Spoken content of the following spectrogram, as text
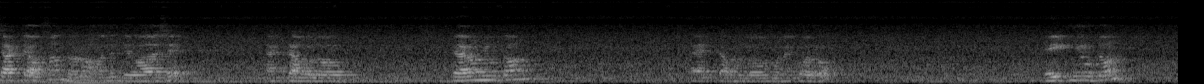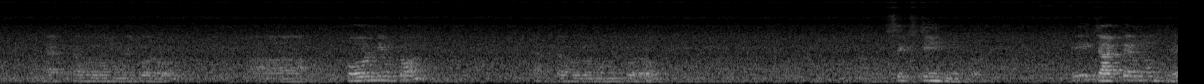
চারটে অপশন ধরো আমাদের দেওয়া আছে। একটা হলো 13 নিউটন, একটা হলো মনে করো 8 নিউটন, একটা হলো মনে করো 4 নিউটন, একটা হলো মনে করো 16 নিউটন। এই চারটের মধ্যে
